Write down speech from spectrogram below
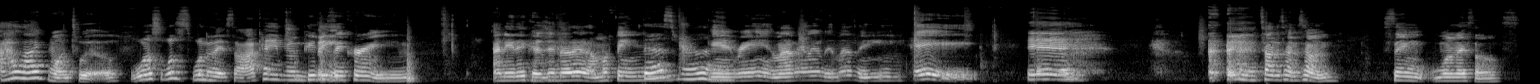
I like one twelve. What's what's one of their songs? I can't even Peaches and cream. I need it because you know that I'm a fiend. That's right. Getting red, my my my thing. Hey. Yeah. Tony, Tony, Tony. Sing one of their songs.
